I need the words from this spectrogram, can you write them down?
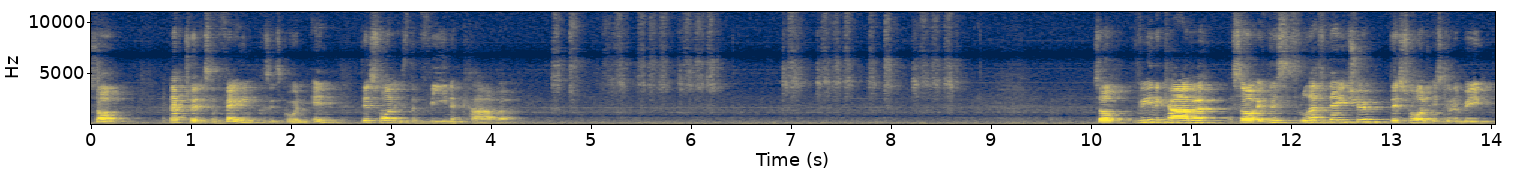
So naturally it's a vein because it's going in. This one is the vena cava. So vena cava, so if this is left atrium, this one is going to be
